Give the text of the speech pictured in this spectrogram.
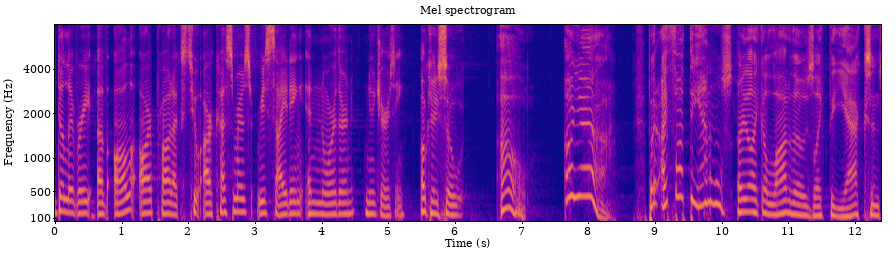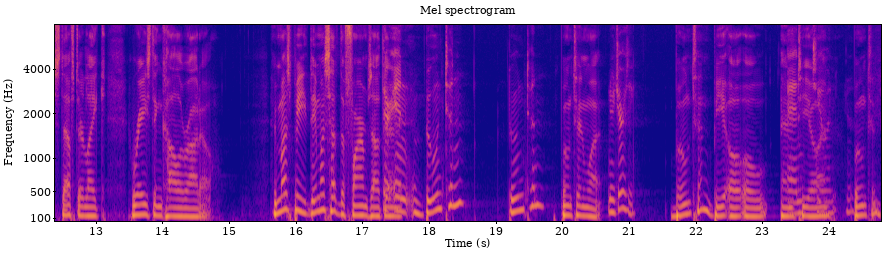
delivery of all our products to our customers residing in Northern New Jersey. Okay, so, oh, oh yeah, but I thought the animals are like a lot of those, like the yaks and stuff. They're like raised in Colorado. It must be. They must have the farms out They're there. in Boonton, Boonton, Boonton, what? New Jersey. Boonton, B O O N T O N. Boonton.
